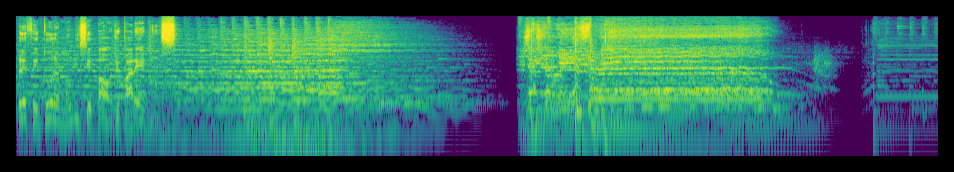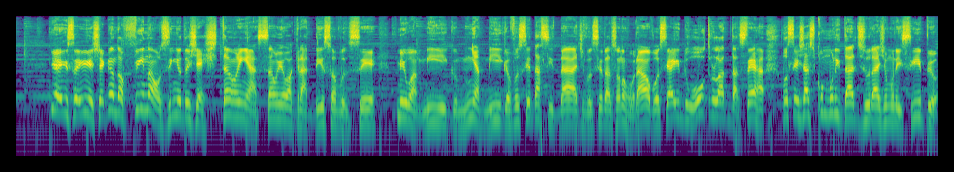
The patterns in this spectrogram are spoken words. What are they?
Prefeitura Municipal de Parelhas. E é isso aí, chegando ao finalzinho do Gestão em Ação, eu agradeço a você, meu amigo, minha amiga, você da cidade, você da zona rural, você aí do outro lado da serra, vocês das comunidades rurais do município.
